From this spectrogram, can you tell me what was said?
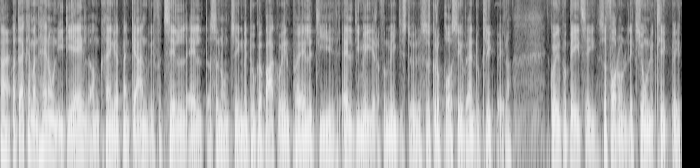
Nej. Og der kan man have nogle idealer omkring, at man gerne vil fortælle alt og sådan nogle ting, men du kan bare gå ind på alle de, alle de medier, der får mediestøtte, så skal du prøve at se, hvordan du clickbaiter. Gå ind på BT, så får du en lektion i clickbait.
